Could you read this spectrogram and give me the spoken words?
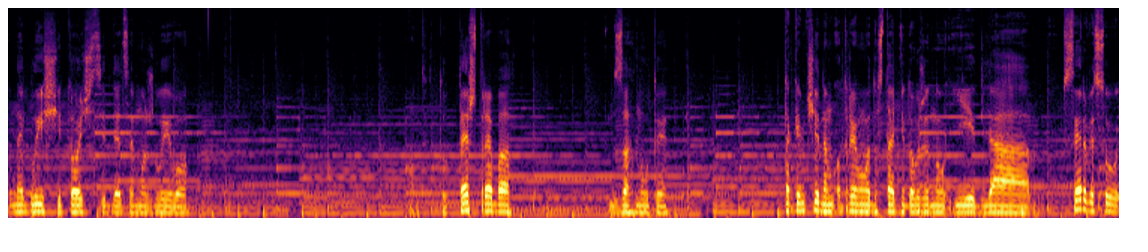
в найближчій точці, де це можливо. От, тут теж треба загнути. Таким чином отримуємо достатню довжину і для сервісу,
